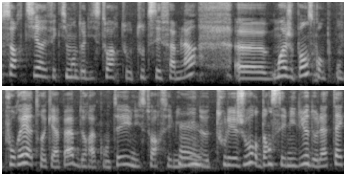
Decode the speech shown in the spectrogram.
sortir effectivement de l'histoire toutes ces femmes-là, euh, moi je pense qu'on pourrait être capable de raconter une histoire féminine hmm. tous les jours dans ces milieux de la tech.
